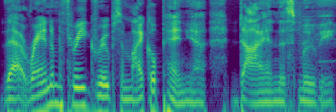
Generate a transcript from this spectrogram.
that random three groups and Michael Pena die in this movie.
